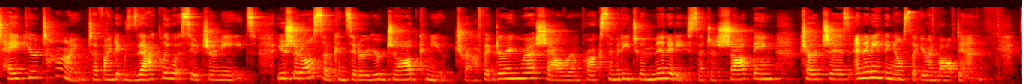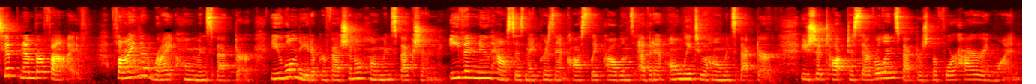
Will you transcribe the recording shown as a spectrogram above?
take your time to find exactly what suits your needs. You should also consider your job commute, traffic during rush hour, and proximity to amenities such as shopping, churches, and anything else that you're involved in. Tip number five, Find the right home inspector. You will need a professional home inspection. Even new houses may present costly problems evident only to a home inspector. You should talk to several inspectors before hiring one.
